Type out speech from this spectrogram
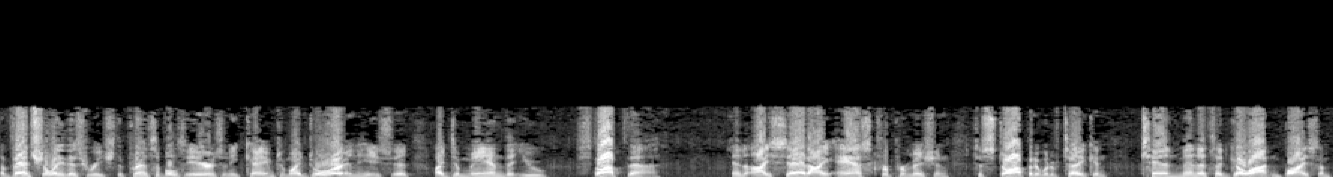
Eventually this reached the principal's ears and he came to my door and he said, I demand that you stop that. And I said I asked for permission to stop it. It would have taken 10 minutes. I'd go out and buy some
